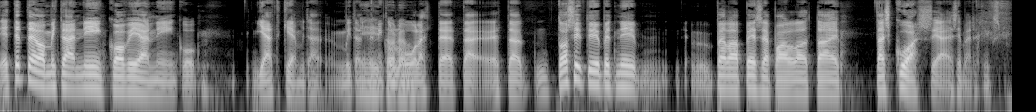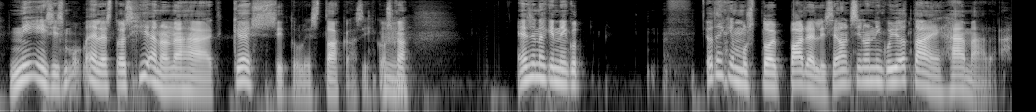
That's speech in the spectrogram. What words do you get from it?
ette te ole mitään niin kovia niin kuin, jätkiä, mitä, mitä te niin kuin luulette. Että, että tosi tyypit niin pelaa pesäpalloa tai, tai squashia esimerkiksi. Niin, siis mun mielestä olisi hieno nähdä, että kössi tulisi takaisin, koska mm. ensinnäkin niin kuin, jotenkin musta toi padeli, se on, siinä on niin kuin jotain hämärää.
